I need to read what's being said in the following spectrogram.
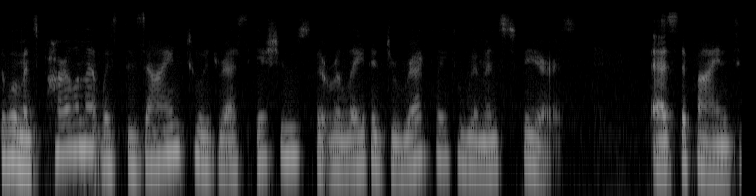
The Women's Parliament was designed to address issues that related directly to women's spheres, as defined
